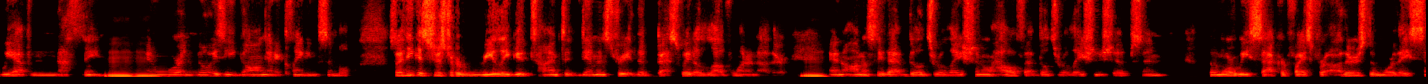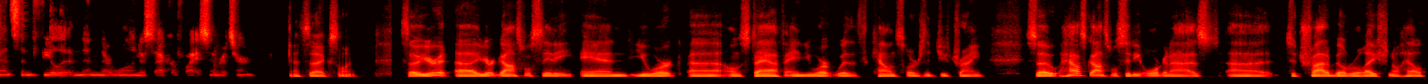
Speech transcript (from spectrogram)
we have nothing, mm-hmm. and we're a noisy gong and a clanging cymbal. So I think it's just a really good time to demonstrate the best way to love one another. Mm. And honestly, that builds relational health, that builds relationships, and the more we sacrifice for others, the more they sense and feel it, and then they're willing to sacrifice in return. That's excellent. So you're at uh, you're at Gospel City, and you work uh, on staff, and you work with counselors that you've trained. So how's Gospel City organized uh, to try to build relational health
